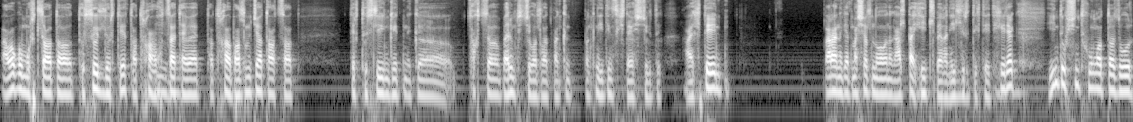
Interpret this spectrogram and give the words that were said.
аваагүй мөртлөө одоо төсөөллөөр тий тодорхой хугацаа тавиад тодорхой боломжоо тооцоод тэр төслийг ингээд нэг цогц баримт бичиг болгоод банк банкны эдийн засгч тавьчих гэдэг. А ихтэй дараа нэгэд маш олон нөгөө нэг алдаа хийдэл байгаа нь илэрдэг тий. Тэгэхээр яг энэ төвшөнд хүн одоо зүгээр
